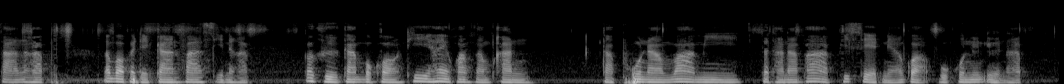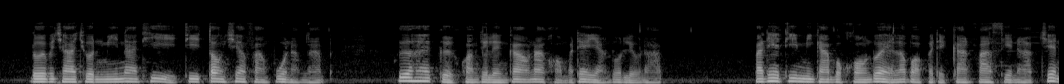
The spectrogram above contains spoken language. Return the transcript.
สามนะครับ ระบอบเผด็จการฟาสซิสต์นะครับ ก็คือการปกครองที่ให้ความสำคัญกับผู้นำว่ามีสถานภาพพิเศษเหนือกว่าบุคคลอื่นๆนะครับ โดยประชาชนมีหน้าที่ที่ต้องเชื่อฟังผู้นำนะครับ เพื่อให้เกิดความเจริญก้าวหน้าของประเทศอย่างรวดเร็วนะครับ ประเทศที่มีการปกครองด้วยระบอบเผด็จการฟาสซิสต์นะครับ เช่น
